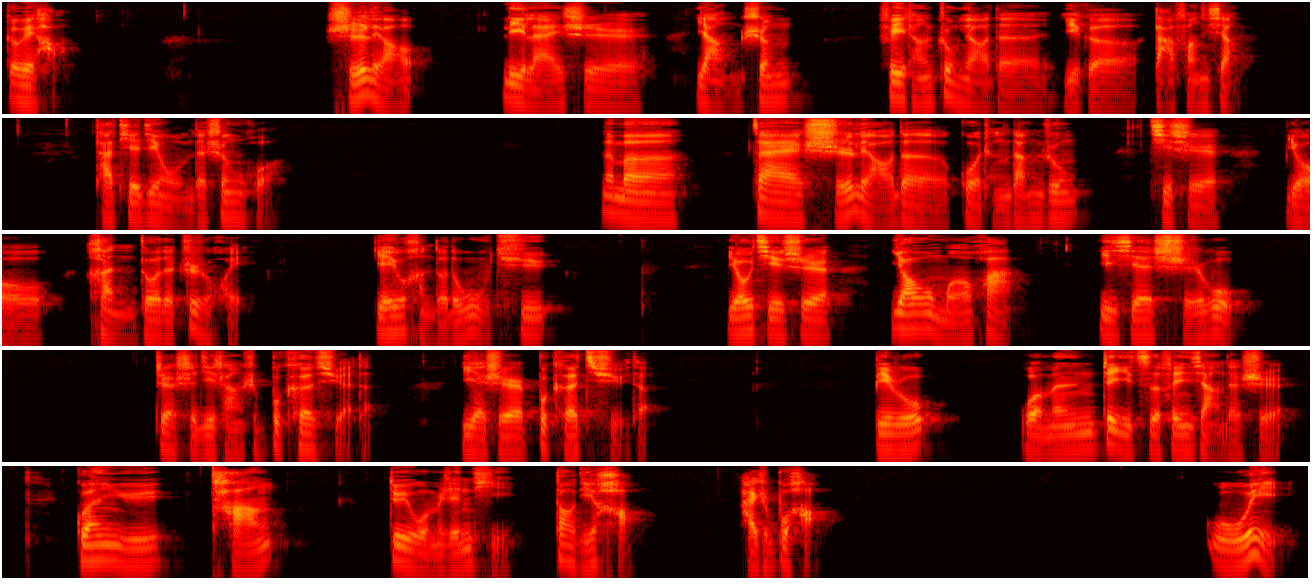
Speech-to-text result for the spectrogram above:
各位好，食疗历来是养生非常重要的一个大方向，它贴近我们的生活。那么，在食疗的过程当中，其实有很多的智慧，也有很多的误区，尤其是妖魔化一些食物，这实际上是不科学的，也是不可取的。比如，我们这一次分享的是关于糖对我们人体到底好。还是不好。五味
